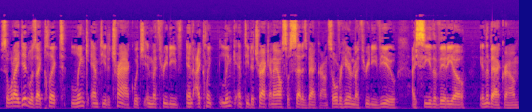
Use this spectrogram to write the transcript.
So what I did was I clicked link empty to track, which in my 3D, and I clicked link empty to track, and I also set as background. So over here in my 3D view, I see the video in the background,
